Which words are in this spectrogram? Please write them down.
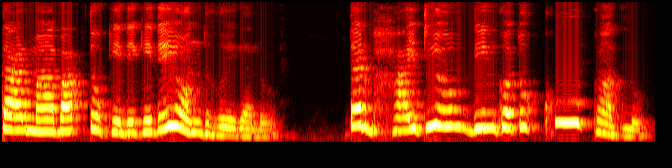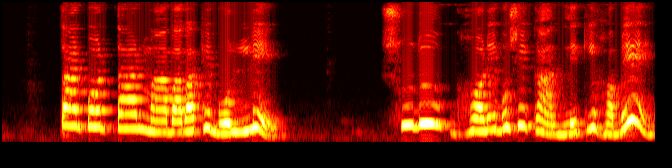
তার মা বাপ তো কেঁদে কেঁদেই অন্ধ হয়ে গেল। তার ভাইটিও দিন কত খুব কাঁদল। তারপর তার মা বাবাকে বললে, শুধু ঘরে বসে কাঁদলে কি হবে?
